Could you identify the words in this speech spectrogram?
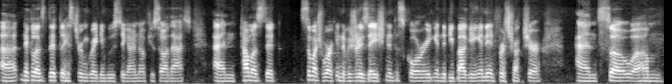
Uh, Nicholas did the history gradient boosting. I don't know if you saw that. And Thomas did so much work in the visualization, in the scoring, in the debugging, in the infrastructure and so um,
